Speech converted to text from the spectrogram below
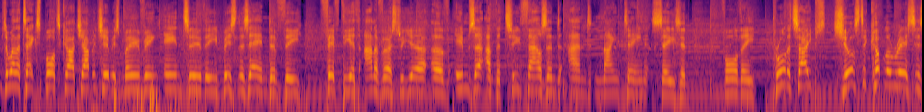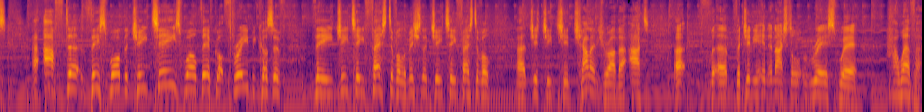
IMSA WeatherTech Sports Car Championship is moving into the business end of the 50th anniversary year of IMSA and the 2019 season. For the prototypes, just a couple of races uh, after this one. The GTs, well, they've got three because of the GT Festival, the Michelin GT Festival, uh, GT Challenge rather, at uh, uh, Virginia International Raceway. However,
